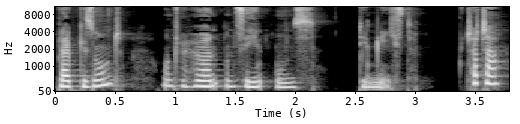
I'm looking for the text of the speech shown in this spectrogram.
bleibt gesund und wir hören und sehen uns demnächst. Ciao, ciao.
